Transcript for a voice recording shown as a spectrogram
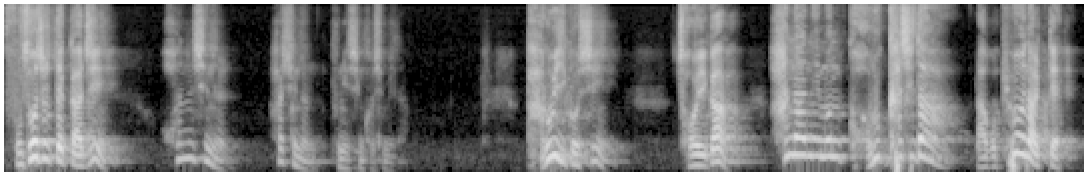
부서질 때까지 헌신을 하시는 분이신 것입니다. 바로 이것이 저희가 하나님은 거룩하시다 라고 표현할 때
